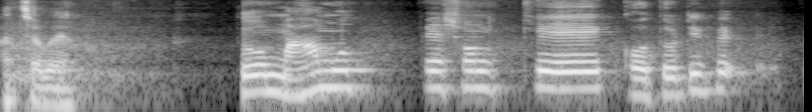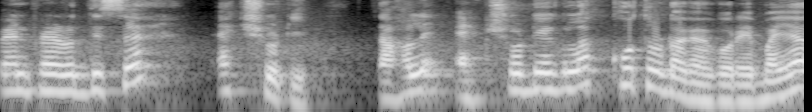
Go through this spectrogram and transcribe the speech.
আচ্ছা ভাই, তো মাহমুদ ফ্যাশনকে কতটি প্যান্ট ফেরত দিছে? একশোটি। তাহলে একশোটি এগুলা কত টাকা করে? ভাইয়া,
